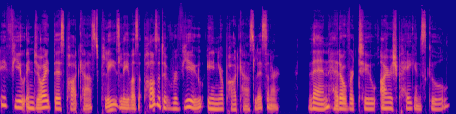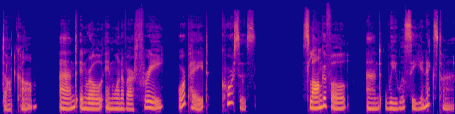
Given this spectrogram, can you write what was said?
If you enjoyed this podcast, please leave us a positive review in your podcast listener. Then head over to irishpaganschool.com and enroll in one of our free or paid courses. Go and we will see you next time.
